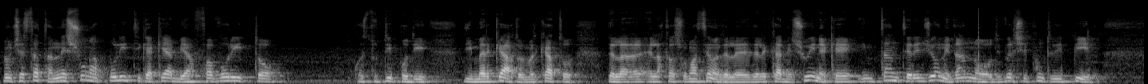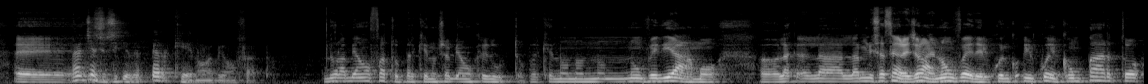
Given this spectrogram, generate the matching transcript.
non c'è stata nessuna politica che abbia favorito questo tipo di, di mercato, il mercato della, e la trasformazione delle, delle, carni suine che in tante regioni danno diversi punti di PIL. Eh, la gente si chiede perché non l'abbiamo fatto. Non l'abbiamo fatto perché non ci abbiamo creduto, perché non, non, non vediamo, uh, l'amministrazione la, regionale non vede in quel comparto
